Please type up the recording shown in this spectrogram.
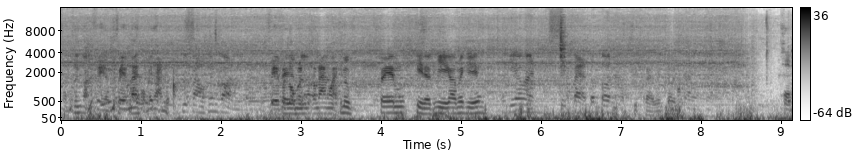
ผมขึ้นก่อนเฟรมเฟรมไล่ผมไม่ทันพี่เปาขึ้นก่อนเฟรมไปลงมาข้างล่างใหม่สรุปเฟรมกี่นาทีครับเมื่อกี้ เมื่อกี้ประมาณ18 ต้นๆครับสิบแปดเป็นต้นผม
